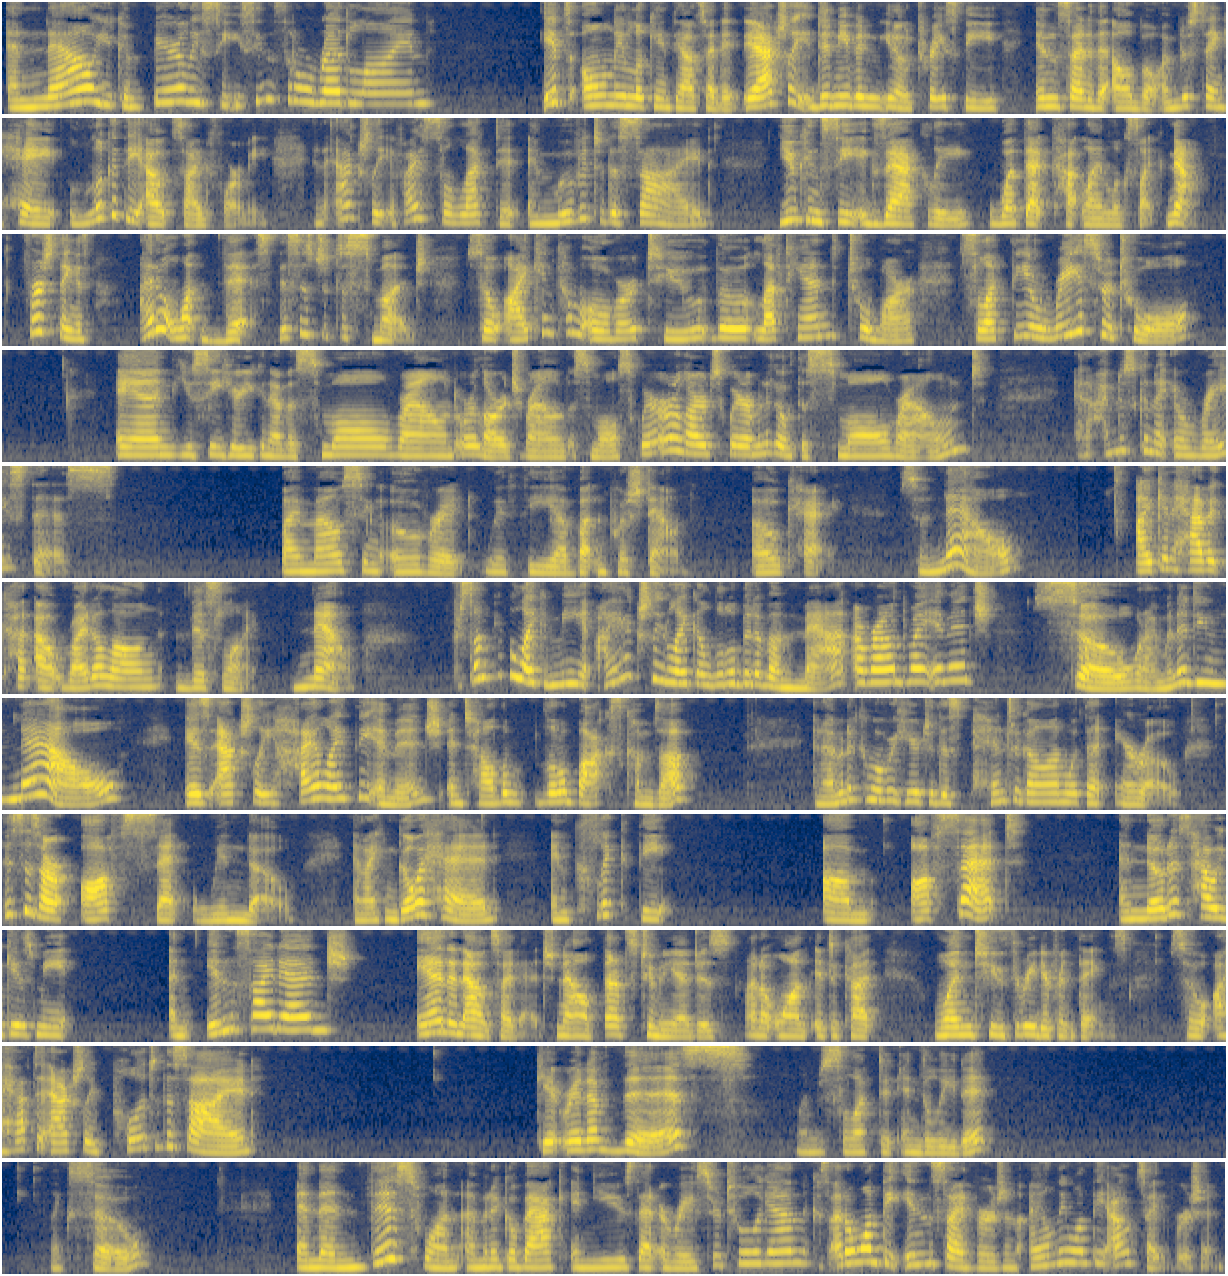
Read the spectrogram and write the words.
And now you can barely see, you see this little red line? It's only looking at the outside. It, actually it didn't even, you know, trace the inside of the elbow. I'm just saying, hey, look at the outside for me. And actually, if I select it and move it to the side, you can see exactly what that cut line looks like. Now, first thing is I don't want this. This is just a smudge. So I can come over to the left-hand toolbar, select the eraser tool, and you see here you can have a small round or large round, a small square or a large square. I'm going to go with a small round. And I'm just going to erase this by mousing over it with the uh, button push down. Okay, so now I can have it cut out right along this line. Now, for some people like me, I actually like a little bit of a mat around my image. So what I'm going to do now is actually highlight the image until the little box comes up. And I'm going to come over here to this pentagon with an arrow. This is our offset window. And I can go ahead and click the um, offset and notice how it gives me an inside edge and an outside edge. Now, that's too many edges. I don't want it to cut one, two, three different things. So I have to actually pull it to the side, get rid of this. I'm just select it and delete it, like so. And then this one, I'm going to go back and use that eraser tool again because I don't want the inside version. I only want the outside version.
